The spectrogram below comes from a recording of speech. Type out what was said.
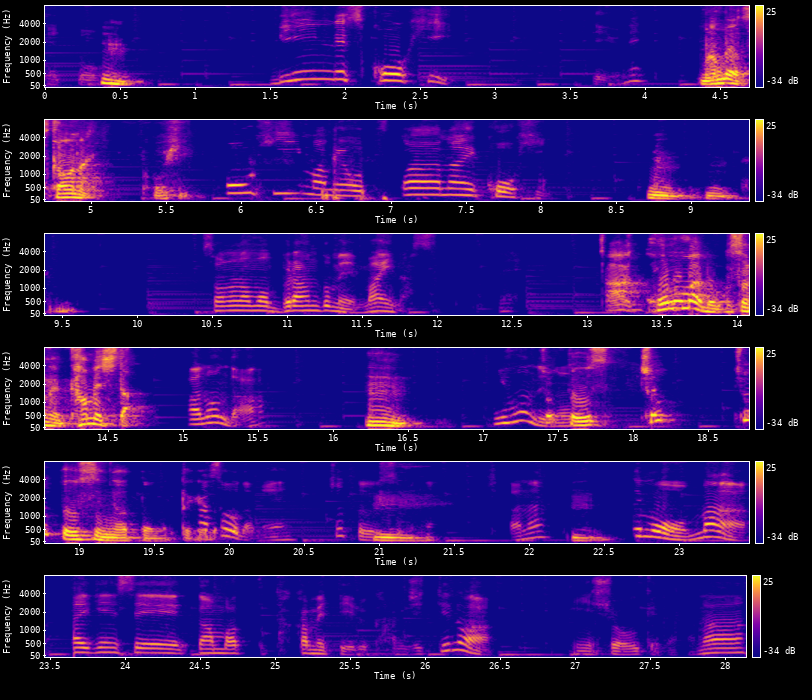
えっと、うん。ビーンレスコーヒーっていうね、豆を使わない。コーヒー。コーヒー豆を使わないコーヒー。うん。うん。その名もブランド名マイナス。あ、この前僕それ試した。あ、飲んだ？うん。日本でちょっと薄、ちょっちょっと薄いなと思ったけまあど。そうだね。ちょっと薄めな感じかな。うん。でも、まあ、再現性頑張って高めている感じっていうのは印象を受けたかな。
